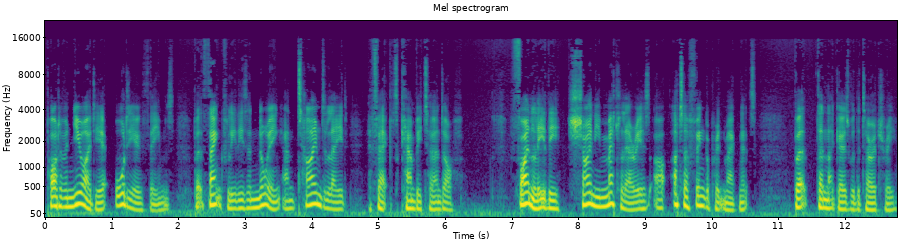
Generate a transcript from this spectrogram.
part of a new idea, audio themes, but thankfully these annoying and time-delayed effects can be turned off. Finally, the shiny metal areas are utter fingerprint magnets, but then that goes with the territory.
